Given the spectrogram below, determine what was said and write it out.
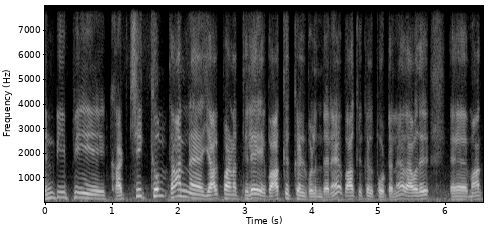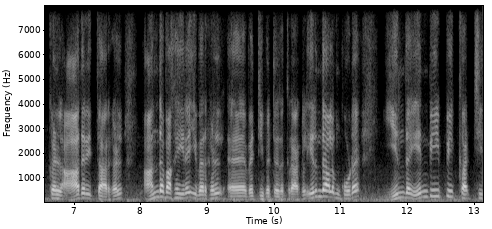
என்பிபி கட்சிக்கும் தான் யாழ்ப்பாணத்திலே வாக்குகள் விழுந்தன வாக்குகள் போட்டன. அதாவது மக்கள் ஆதரித்தார்கள். அந்த வகையிலே இவர்கள் வெற்றி பெற்றிருக்கிறார்கள். இருந்தாலும் கூட இந்த என்பிபி கட்சி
